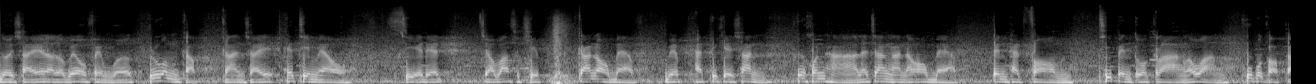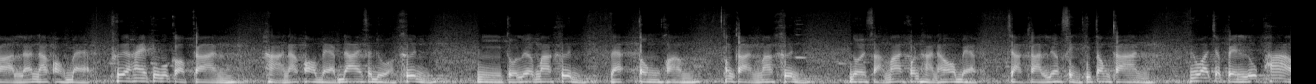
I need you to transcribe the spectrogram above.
โดยใช้ Laravel Framework ร่วมกับการใช้ HTML CSS JavaScript การออกแบบเว็บแอปพลิเคชัน เพื่อค้นหาและจ้างงานนักออกแบบ เป็นแพลตฟอร์ม ที่เป็นตัวกลางระหว่างผู้ประกอบการและนักออกแบบ เพื่อให้ผู้ประกอบการหานักออกแบบได้สะดวกขึ้น มีตัวเลือกมากขึ้น และตรงความต้องการมากขึ้น โดยสามารถค้นหานักออกแบบจากการเลือกสิ่งที่ต้องการ ไม่ว่าจะเป็นรูปภาพ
